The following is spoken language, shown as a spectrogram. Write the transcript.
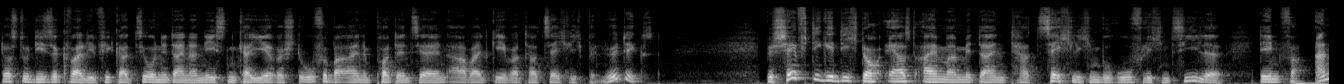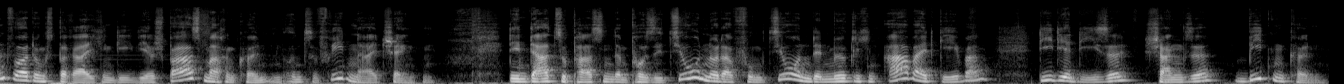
dass du diese Qualifikation in deiner nächsten Karrierestufe bei einem potenziellen Arbeitgeber tatsächlich benötigst? Beschäftige dich doch erst einmal mit deinen tatsächlichen beruflichen Ziele, den Verantwortungsbereichen, die dir Spaß machen könnten und Zufriedenheit schenken, den dazu passenden Positionen oder Funktionen, den möglichen Arbeitgebern, die dir diese Chance bieten können.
